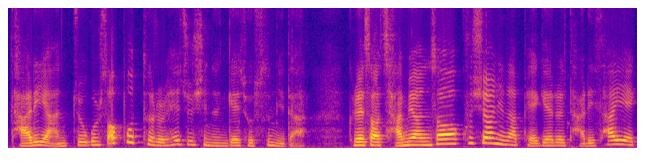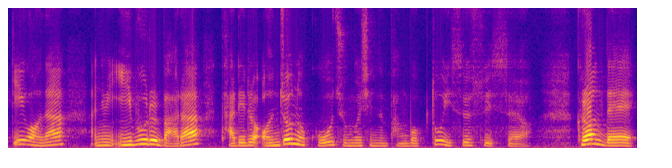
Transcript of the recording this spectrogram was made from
다리 안쪽을 support를 해주시는 게 좋습니다. 그래서 자면서 쿠션이나 베개를 다리 사이에 끼거나 아니면 이불을 말아 다리를 얹어놓고 주무시는 방법도 있을 수 있어요. 그런데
